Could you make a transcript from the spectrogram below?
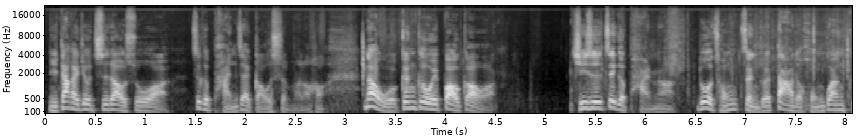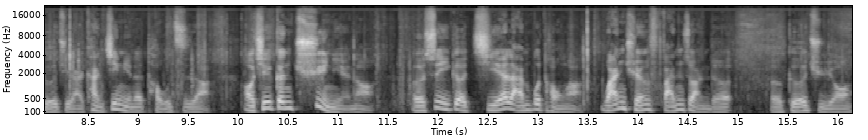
你大概就知道说啊，这个盘在搞什么了哈。那我跟各位报告啊。其实这个盘啊，如果从整个大的宏观格局来看，今年的投资啊，哦，其实跟去年啊，呃，是一个截然不同啊，完全反转的呃格局哦，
